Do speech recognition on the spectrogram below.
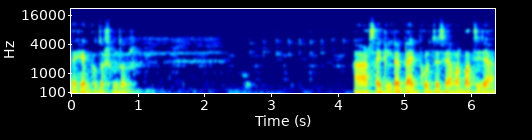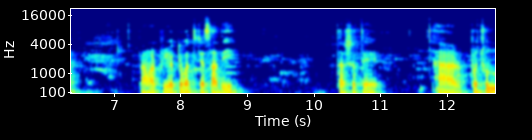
দেখেন কত সুন্দর। আর সাইকেলটা ড্রাইভ করতেছে আমার বাতিজা আমার প্রিয় একটা বাতিজা সাদি, তার সাথে আর প্রচণ্ড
